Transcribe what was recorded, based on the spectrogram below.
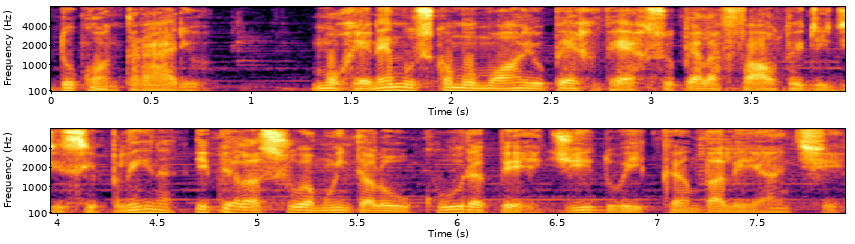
Do contrário, morreremos como morre o perverso pela falta de disciplina e pela sua muita loucura, perdido e cambaleante.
